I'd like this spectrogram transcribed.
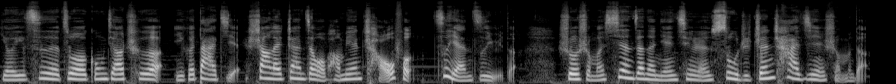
有一次坐公交车，一个大姐上来站在我旁边嘲讽，自言自语的说什么现在的年轻人素质真差劲什么的。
